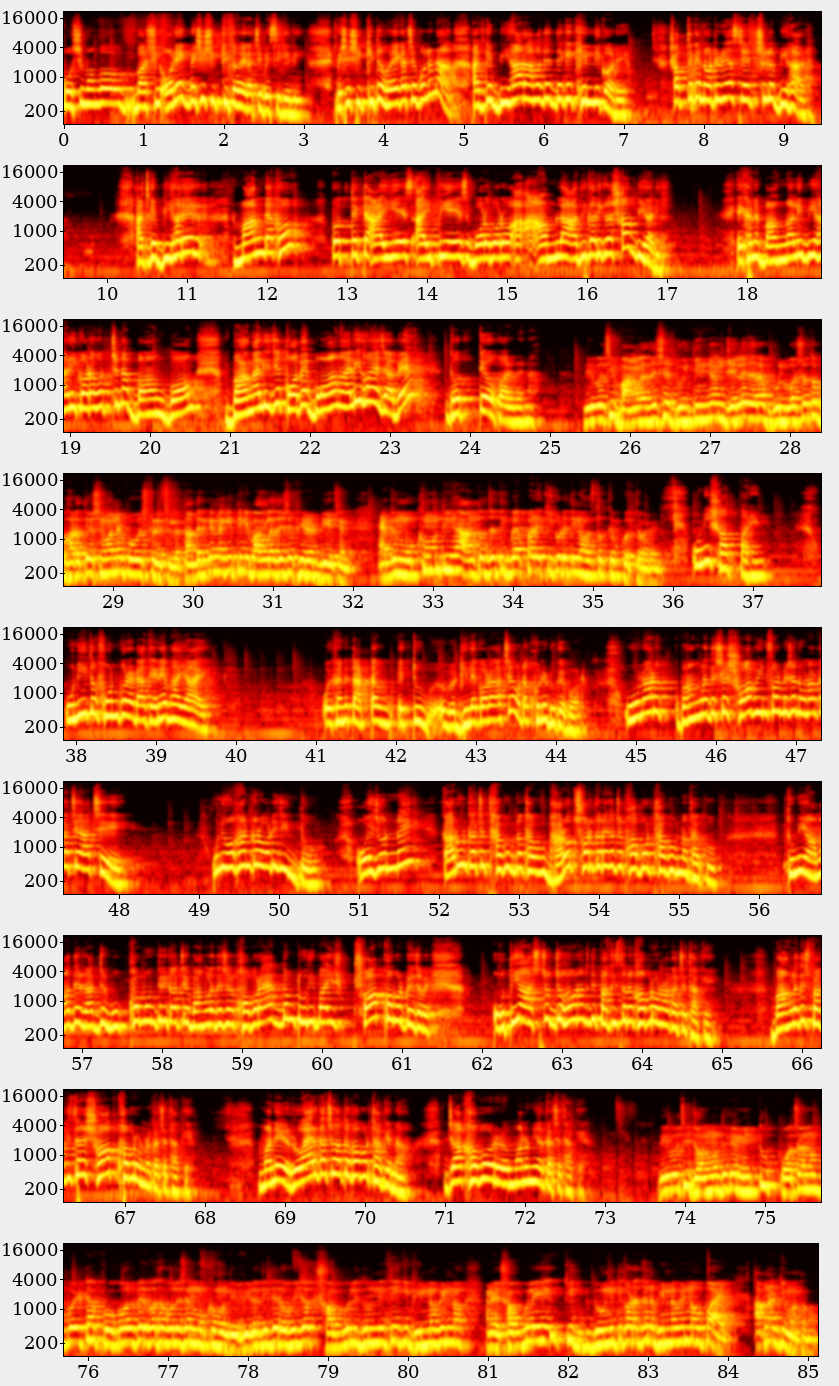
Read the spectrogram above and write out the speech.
পশ্চিমবঙ্গবাসী অনেক বেশি শিক্ষিত হয়ে গেছে বেসিক্যালি বেশি শিক্ষিত হয়ে গেছে বলে না, আজকে বিহার আমাদের দেখে খিল্লি করে। সব থেকে নটোরিয়াস স্টেট ছিল বিহার। আজকে বিহারের মান দেখো, প্রত্যেকটা আইএস আইপিএস বড় বড় আমলা আধিকারিকরা সব বিহারি। এখানে বাঙালি বিহারি করা হচ্ছে না, বং বং, বাঙালি যে কবে বং আলি হয়ে যাবে, ধরতেও পারবে না। দিয়ে বলছি বাংলাদেশের দুই, তিনজন জেলে যারা ভুলবশত ভারতীয় সীমানায় প্রবেশ করেছিল, তাদেরকে নাকি তিনি বাংলাদেশে ফেরত দিয়েছেন। একজন মুখ্যমন্ত্রী হয়ে আন্তর্জাতিক ব্যাপারে কি করে তিনি হস্তক্ষেপ করতে পারেন? উনি সব পারেন। উনিই তো ফোন করে ডাকেন, এ ভাই, আয়। ওইখানে তারটা একটু ঢিলে করা আছে, ওটা খুলে ঢুকে পড়। ওনার বাংলাদেশের সব ইনফরমেশান ওনার কাছে আছে। উনি ওখানকার অরিজিন তো। ওই জন্যই কারুর কাছে থাকুক না থাকুক, ভারত সরকারের কাছে খবর থাকুক না থাকুক, তুমি আমাদের রাজ্যের মুখ্যমন্ত্রীর কাছে বাংলাদেশের খবর একদম টু দি পাই, সব খবর পেয়ে যাবে। অতি আশ্চর্য হবে না যদি পাকিস্তানের খবর ওনার কাছে থাকে? বাংলাদেশ, পাকিস্তানের সব খবর ওনার কাছে থাকে। মানে রয়ের কাছে অত খবর থাকে না, যা খবর মাননীয়ার কাছে থাকে। দিয়ে বলছি, জন্ম থেকে মৃত্যু পঁচানব্বইটা প্রকল্পের কথা বলেছেন মুখ্যমন্ত্রী। বিরোধীদের অভিযোগ, সবগুলি দুর্নীতি কি ভিন্ন ভিন্ন? মানে সবগুলি কি দুর্নীতি করার জন্য ভিন্ন ভিন্ন উপায়? আপনার কি মতামত?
